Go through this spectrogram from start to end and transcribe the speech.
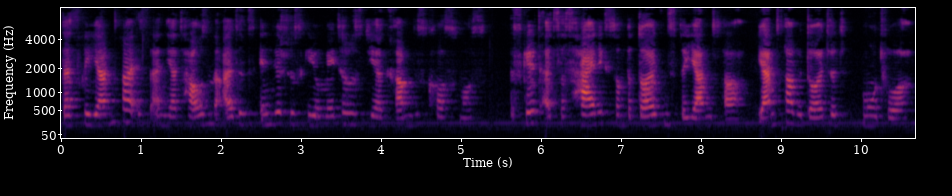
Das Sri Yantra ist ein jahrtausendealtes indisches geometrisches Diagramm des Kosmos. Es gilt als das heiligste und bedeutendste Yantra. Yantra bedeutet Motor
